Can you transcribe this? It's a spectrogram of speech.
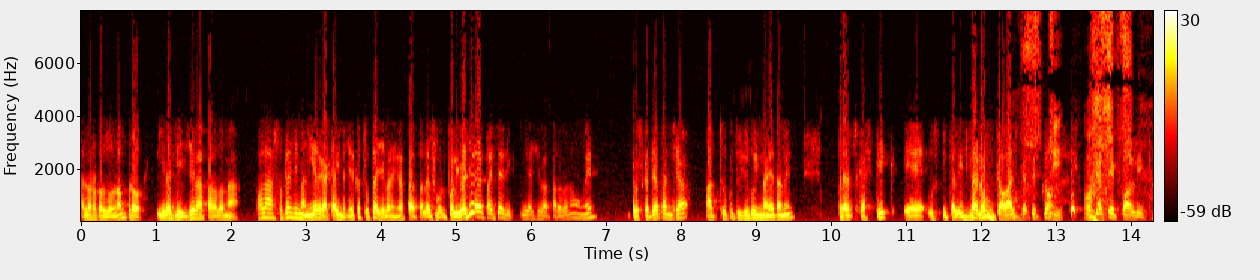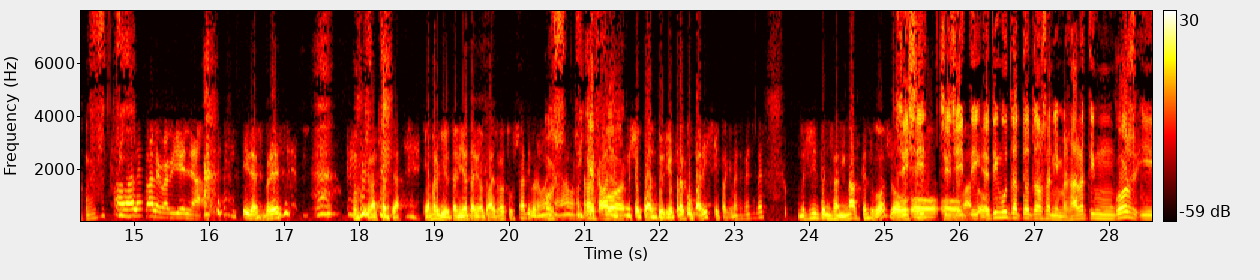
no recordo el nom, però i li vaig dir, Gemma, perdona, hola, sóc la Gemma Nierga. Clar, imagina't que truca la Gemma Nierga per telèfon. Però li vaig haver de penjar i dic, mira, Gemma, perdona un moment, però és que t'he de penjar, et truco, t'ho juro immediatament, però és que estic eh, hospitalitzant un cavall que té, còlic, que té còlic. Ah, vale, vale, va dir ella. I després... I vaig penjar. Clar, perquè jo tenia, tenia el cavall retorçat i bueno, Hosti, anava a que entrar el cavall, fort. no sé quantos. Jo preocupadíssim, perquè a més a més, a més, no sé si tens animals, tens gos? O, Sí, sí, o, sí, sí. o tinc, o... he tingut de tots els animals. Ara tinc un gos i,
